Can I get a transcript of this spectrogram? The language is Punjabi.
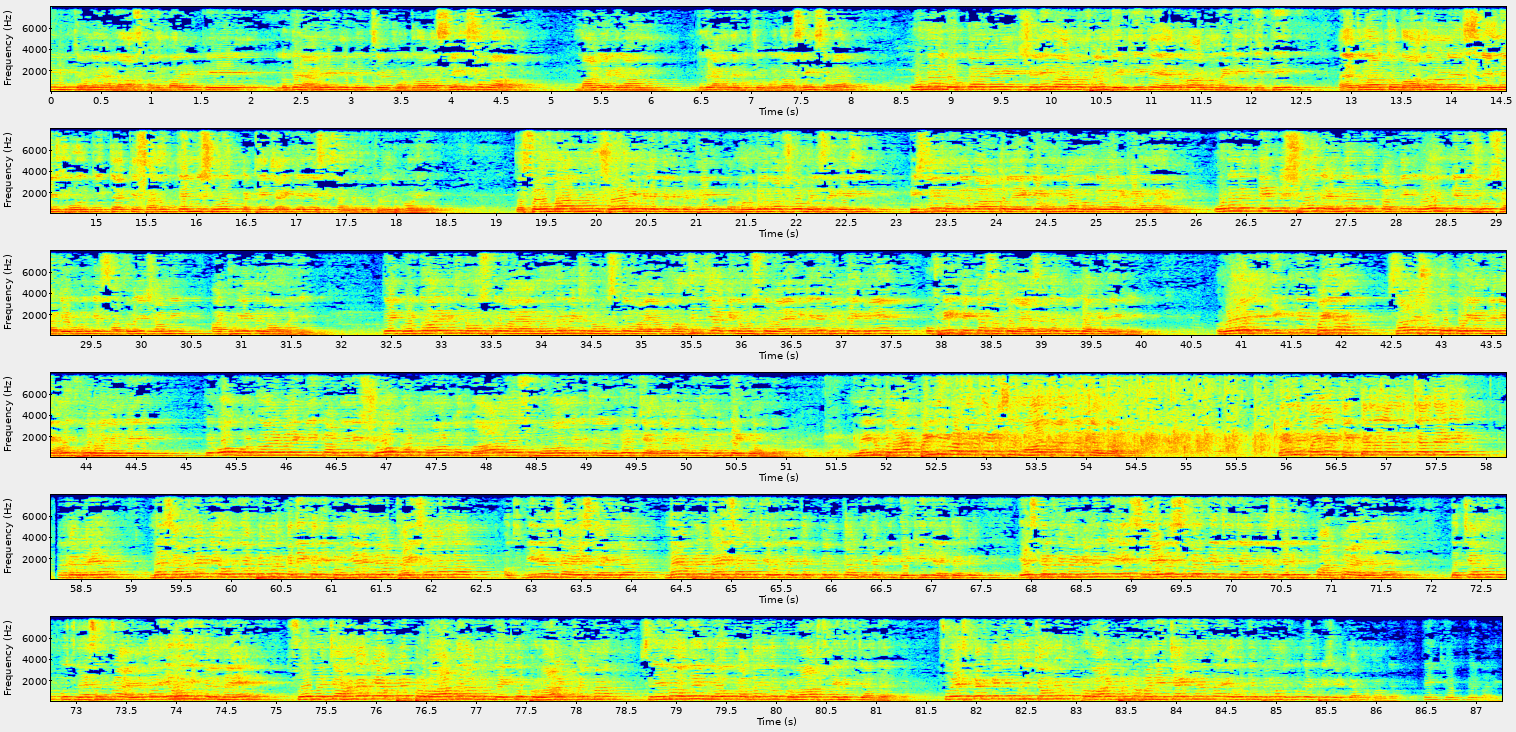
ਚਾਹੁੰਦਾ ਅਰਦਾਸ ਫਿਲਮ ਬਾਰੇ ਕਿ ਲੁਧਿਆਣੇ ਦੇ ਵਿੱਚ ਗੁਰਦੁਆਰਾ ਸਿੰਘ ਸਭਾ, ਮਾਡਲ ਗਰਾਮ ਲੁਧਿਆਣਾ ਦੇ ਵਿੱਚ ਗੁਰਦੁਆਰਾ ਸਿੰਘ ਸਭਾ ਉਹਨਾਂ ਲੋਕਾਂ ਨੇ ਸ਼ਨੀਵਾਰ ਨੂੰ ਫਿਲਮ ਦੇਖੀ ਤੇ ਐਤਵਾਰ ਨੂੰ ਮੀਟਿੰਗ ਕੀਤੀ। ਐਤਵਾਰ ਤੋਂ ਬਾਅਦ ਉਹਨਾਂ ਨੇ ਸਿਨੇਮੇ 'ਚ ਫੋਨ ਕੀਤਾ ਕਿ ਸਾਨੂੰ ਤਿੰਨ ਸ਼ੋਅ ਇਕੱਠੇ ਚਾਹੀਦੇ ਨੇ, ਅਸੀਂ ਸੰਗਤ ਨੂੰ ਫਿਲਮ ਦਿਖਾਉਣੀ ਹੈ। ਤਾਂ ਸੋਮਵਾਰ ਨੂੰ ਉਹਨਾਂ ਨੂੰ ਸ਼ੋਅ ਨਹੀਂ ਮਿਲੇ ਤਿੰਨ ਇਕੱਠੇ, ਤਾਂ ਮੰਗਲਵਾਰ ਸ਼ੋਅ ਮਿਲ ਸਕੇ ਸੀ। ਪਿਛਲੇ ਮੰਗਲਵਾਰ ਤੋਂ ਲੈ ਕੇ ਹੁਣ ਜਿਹੜਾ ਮੰਗਲਵਾਰ ਅੱਗੇ ਆਉਣਾ ਹੈ ਉਹਨਾਂ ਨੇ ਤਿੰਨ ਸ਼ੋਅ ਰੈਗੂਲਰ ਬੁੱਕ ਕਰਤੇ ਕਿ ਰੋਜ਼ ਤਿੰਨ ਸ਼ੋਅ ਸਾਡੇ ਹੋਣਗੇ 7 ਵਜੇ ਸ਼ਾਮੀ 8 ਵਜੇ ਤੇ 9 ਵਜੇ। ਤੇ ਗੁਰਦੁਆਰੇ ਵਿੱਚ ਅਨਾਉਂਸ ਕਰਵਾਇਆ, ਮੰਦਿਰ ਵਿੱਚ ਅਨਾਉਂਸ ਕਰਵਾਇਆ, ਮਸਜਿਦ ਜਾ ਕੇ ਅਨਾਉਂਸ ਕਰਵਾਇਆ ਕਿ ਜਿਹਨੇ ਫਿਲਮ ਦੇਖਣੀ ਹੈ, ਉਹ ਫ੍ਰੀ ਟਿਕਟਾਂ ਸਾਤੋਂ ਲੈ ਸਕਦਾ ਫਿਲਮ ਜਾ ਕੇ ਦੇਖ ਲੇ। ਰੋਜ਼ ਇੱਕ ਦਿਨ ਪਹਿਲਾਂ ਸਾਰੇ ਸ਼ੋਅ ਬੁੱਕ ਹੋ ਜਾਂਦੇ ਨੇ ਹਾਊਸਫੁੱਲ ਹੋ ਜਾਂਦੇ ਨੇ। ਤੇ ਉਹ ਗੁਰਦੁਆਰੇ ਵਾਲੇ ਕੀ ਕਰਦੇ ਨੇ ਸ਼ੋਅ ਖਤਮ ਹੋਣ ਤੋਂ ਬਾਅਦ ਉਸ ਮਾਲ ਦੇ ਵਿੱਚ ਲੰਗਰ ਚੱਲਦਾ, ਜਿਹੜਾ ਬੰਦਾ ਫਿਲਮ ਦੇਖਣ ਆਉਂਦਾ। ਮੈਨੂੰ ਬੁਲਾਇਆ, ਪਹਿਲੀ ਵਾਰ ਦੇਖਿਆ ਕਿਸੇ ਮਾਲ 'ਚ ਲੰਗਰ ਚੱਲਦਾ। ਕਹਿੰਦੇ ਪਹਿਲਾਂ ਟਿਕਟਾਂ ਦਾ ਲੰਗਰ ਚੱਲਦਾ ਜੀ। ਕਰ ਰਹੇ। ਆ ਮੈਂ ਸਮਝਦਾ ਕਿ ਇਹੋ ਫਿਲਮਾਂ ਕਦੀ ਕਦੀ ਬਣਦੀਆਂ ਨੇ। ਮੇਰਾ 28 ਸਾਲਾਂ ਦਾ ਐਕਸਪੀਰੀਅੰਸ ਹੈ ਇਸ ਲਾਈਨ ਦਾ। ਮੈਂ ਆਪਣੇ 28 ਸਾਲਾਂ 'ਚ ਇਹੋ ਜਿਹੀ ਤੱਕ ਫਿਲਮ ਕਰਦੀ ਤੱਕ ਹੀ ਦੇਖੀ ਨਹੀਂ ਅਜੇ ਤੱਕ। ਇਸ ਕਰਕੇ ਮੈਂ ਕਹਿੰਦਾ ਕਿ ਇਹ ਸਿਲੇਬਸ ਵਰਗੀਆਂ ਚੀਜ਼ਾਂ ਜਿਵੇਂ ਸਿਲੇਬਸ ਵਿੱਚ ਪਾਠ ਪੜਾਇਆ ਜਾਂਦਾ, ਬੱਚਿਆਂ ਨੂੰ ਕੁਝ ਲੈਸਨ ਪੜਾਇਆ ਜਾਂਦਾ, ਇਹੋ ਜਿਹੀ ਫਿਲਮ ਹੈ ਇਹ। ਸੋ ਮੈਂ ਚਾਹਾਂਗਾ ਕਿ ਆਪਣੇ ਪਰਿਵਾਰ ਦੇ ਨਾਲ ਫਿਲਮ ਦੇਖਿਓ। ਪਰਿਵਾਰਕ ਫਿਲਮਾਂ ਸਿਨੇਮਾ ਉਦੋਂ ਹੀ ਗਰੋ ਕਰਦਾ ਜਦੋਂ ਪਰਿਵਾਰ ਸਿਨੇਮੇ 'ਚ ਜਾਂਦਾ ਹੈ। ਸੋ ਇਸ ਕਰਕੇ ਜੇ ਤੁਸੀਂ ਚਾਹੁੰਦੇ ਹੋ ਕਿ ਪਰਿਵਾਰਕ ਫਿਲਮਾਂ ਬਣਨੀਆਂ ਚਾਹੀਦੀਆਂ ਤਾਂ ਇਹੋ ਜਿਹੀਆਂ ਫਿਲਮਾਂ ਨੂੰ ਜ਼ਰੂਰ ਐਪਰੀਸ਼ੀਏਟ ਕਰਨਾ ਬਣਦਾ ਥੈਂਕ ਯੂ ਮਿਹਰਬਾਨੀ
